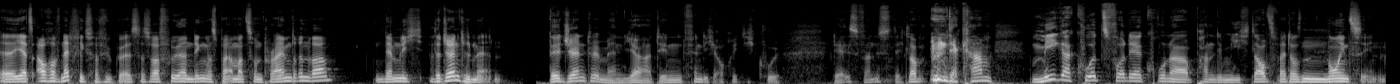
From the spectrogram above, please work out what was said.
äh, jetzt auch auf Netflix verfügbar ist. Das war früher ein Ding, was bei Amazon Prime drin war nämlich The Gentleman. The Gentleman, ja, den finde ich auch richtig cool. Der ist, wann ist der? Ich glaube, der kam mega kurz vor der Corona-Pandemie. Ich glaube 2019.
